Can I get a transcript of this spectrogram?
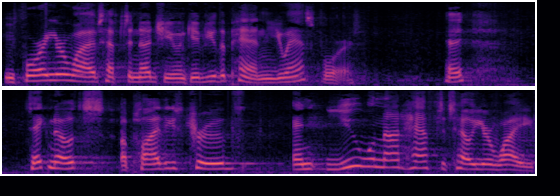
Before your wives have to nudge you and give you the pen, you ask for it. Okay? Take notes, apply these truths, and you will not have to tell your wife,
